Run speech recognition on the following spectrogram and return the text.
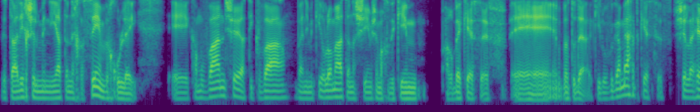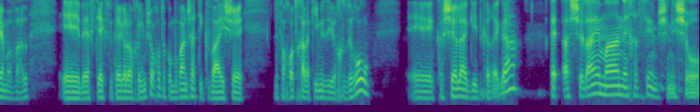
זה תהליך של מניעת הנכסים וכולי. אה, כמובן שהתקווה ואני מכיר לא מעט אנשים שמחזיקים הרבה כסף אה, ואתה יודע כאילו וגם מעט כסף שלהם אבל אה, ב-FTX וכרגע לא יכולים למשוך אותו כמובן שהתקווה היא שלפחות חלקים מזה יוחזרו. קשה להגיד כרגע השאלה היא מה הנכסים שנשארו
